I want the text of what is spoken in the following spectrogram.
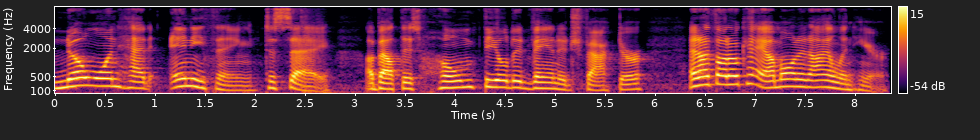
no one had anything to say about this home field advantage factor. And I thought, okay, I'm on an island here.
